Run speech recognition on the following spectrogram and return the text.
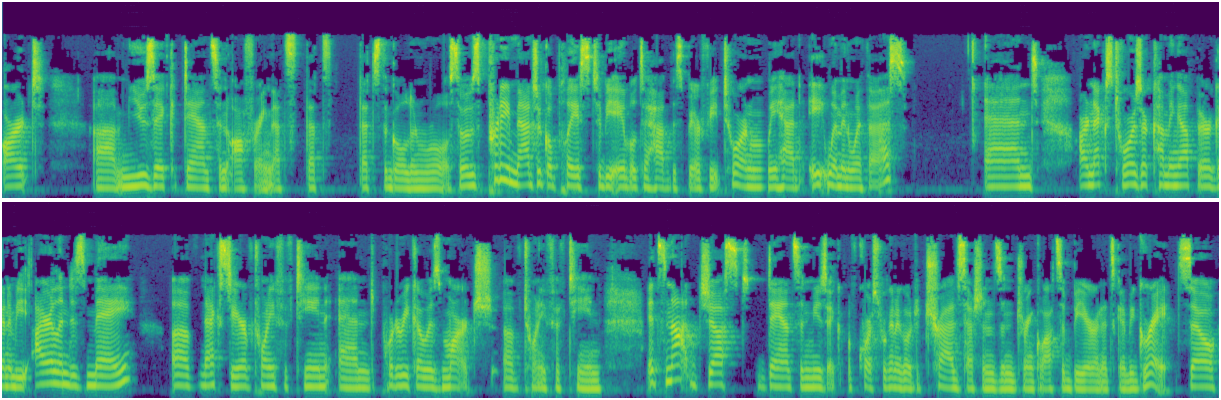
art, uh, music, dance, and offering. That's that's that's the golden rule. So it was a pretty magical place to be able to have this bare feet tour, and we had eight women with us. And our next tours are coming up. They're going to be Ireland is May of next year of 2015 and Puerto Rico is March of 2015. It's not just dance and music. Of course, we're going to go to trad sessions and drink lots of beer and it's going to be great. So,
